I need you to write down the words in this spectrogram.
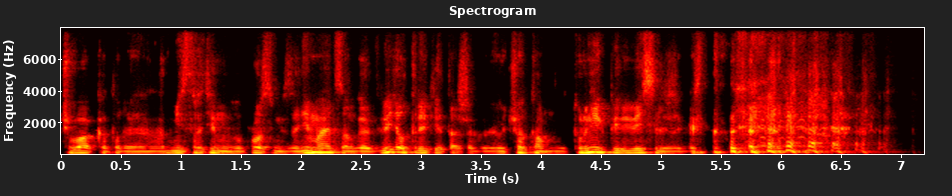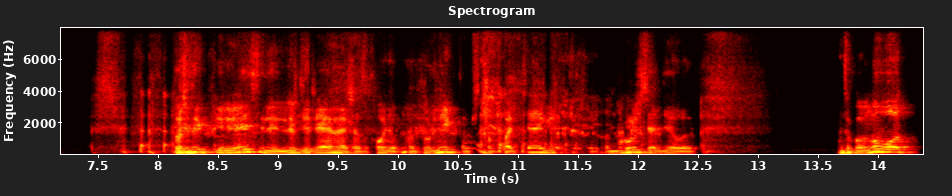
чувак, который административными вопросами занимается, он говорит, видел третий этаж? Я говорю, что там, турник перевесили же, говорит. Турник перевесили, люди реально сейчас ходят на турник, там что-то подтягивают, брусья делают. Такой, ну вот,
